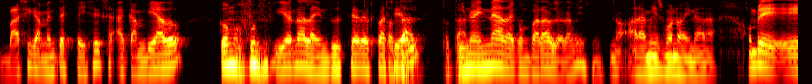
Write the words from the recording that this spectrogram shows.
básicamente SpaceX ha cambiado cómo funciona la industria aeroespacial y no hay nada comparable ahora mismo. No, ahora mismo no hay nada. Hombre,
